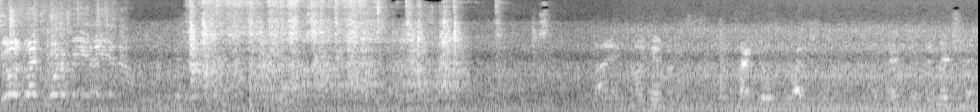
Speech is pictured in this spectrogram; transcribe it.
Yours like gonna be in here now. Thank you. That's okay. The next thing.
